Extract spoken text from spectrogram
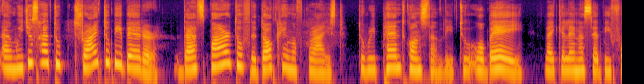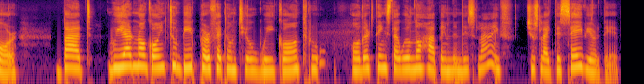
And we just have to try to be better. That's part of the doctrine of Christ to repent constantly, to obey, like Elena said before. But we are not going to be perfect until we go through other things that will not happen in this life, just like the Savior did.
